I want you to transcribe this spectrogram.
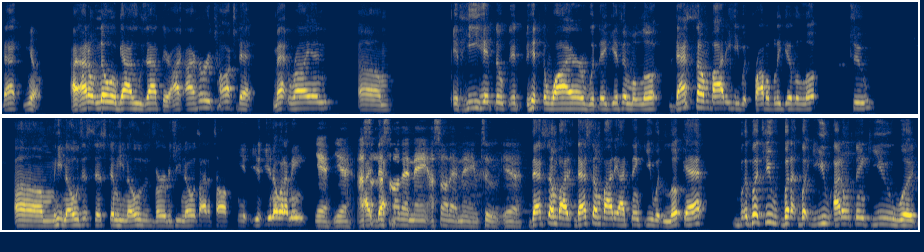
that you know, I, I don't know a guy who's out there. I, I heard talks that Matt Ryan, um, if he hit the hit the wire, would they give him a look? That's somebody he would probably give a look to. Um, he knows his system. He knows his verbiage. He knows how to talk. You, you, you know what I mean? Yeah, yeah. I saw, I, that, I saw, that, name. I saw that name too. Yeah. That's somebody. That's somebody I think you would look at. But but you but but you I don't think you would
